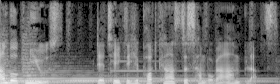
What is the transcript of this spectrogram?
Hamburg News, der tägliche Podcast des Hamburger Abendblatts.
